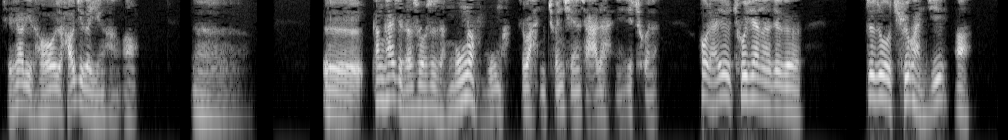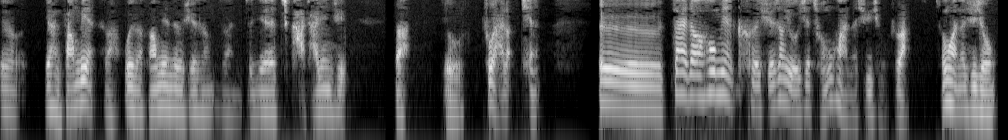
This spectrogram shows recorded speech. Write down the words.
学校里头有好几个银行啊，嗯。呃刚开始的时候是人工的服务嘛，是吧？你存钱啥的，你去存。后来又出现了这个自助取款机啊，就也很方便，是吧？为了方便这个学生，是吧？你直接卡插进去，是吧？就出来了钱。呃，再到后面，可学生有一些存款的需求，是吧？存款的需求，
